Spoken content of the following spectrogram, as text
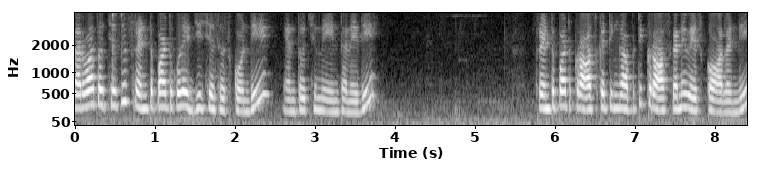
తర్వాత వచ్చేసి ఫ్రంట్ పార్ట్ కూడా అడ్జస్ట్ చేసేసుకోండి. ఎంత వచ్చింది ఏంటనేది ఫ్రంట్ పార్ట్ క్రాస్ కటింగ్ కాబట్టి క్రాస్గానే వేసుకోవాలండి.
